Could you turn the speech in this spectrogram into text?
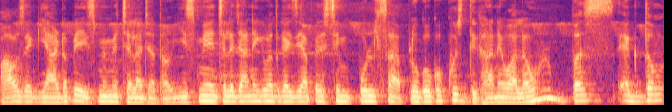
पाउस एक यार्ड पे इसमें मैं चला जाता हूँ। इसमें चले जाने के बाद गाइज़ यहाँ पे सिंपल सा आप लोगों को कुछ दिखाने वाला हूँ। बस एकदम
